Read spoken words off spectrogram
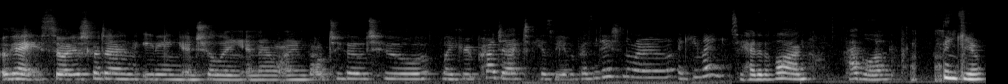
Okay, so I just got done eating and chilling, and now I'm about to go to my group project because we have a presentation tomorrow. I can't wait. Say hi to the vlog. Hi, vlog. Thank you.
